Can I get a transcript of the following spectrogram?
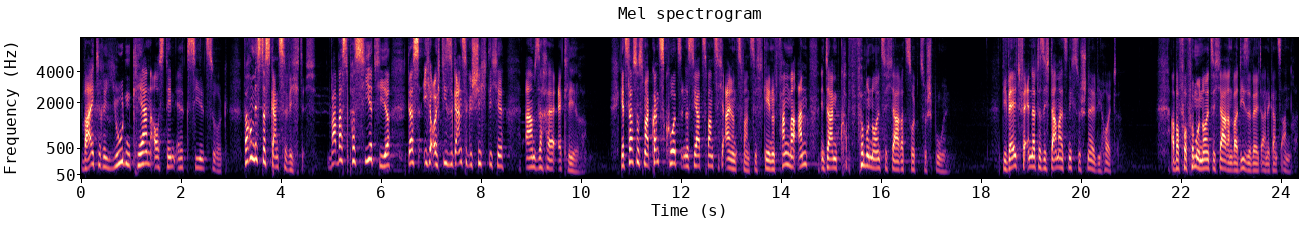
weitere Juden kehren aus dem Exil zurück. Warum ist das Ganze wichtig? Was passiert hier, dass ich euch diese ganze geschichtliche ähm, Sache erkläre? Jetzt lass uns mal ganz kurz in das Jahr 2021 gehen und fang mal an, in deinem Kopf 95 Jahre zurückzuspulen. Die Welt veränderte sich damals nicht so schnell wie heute. Aber vor 95 Jahren war diese Welt eine ganz andere.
